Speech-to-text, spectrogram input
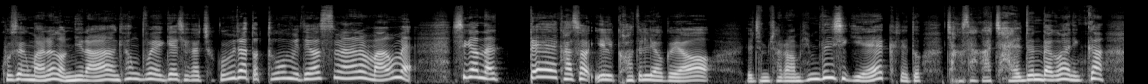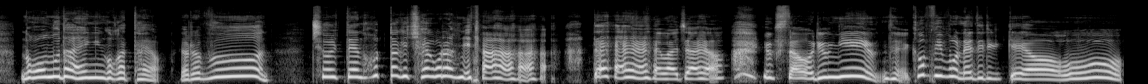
고생 많은 언니랑 형부에게 제가 조금이라도 도움이 되었으면 하는 마음에 시간 날 때 가서 일 거들려고요. 요즘처럼 힘든 시기에 그래도 장사가 잘 된다고 하니까 너무 다행인 것 같아요. 여러분, 추울 땐 호떡이 최고랍니다. 네, 맞아요. 6456님, 네, 커피 보내드릴게요. 오,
